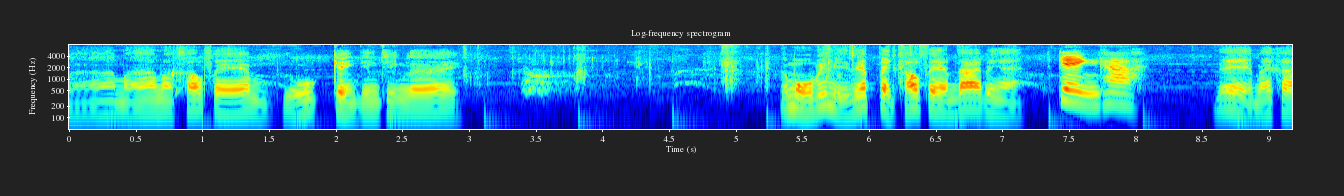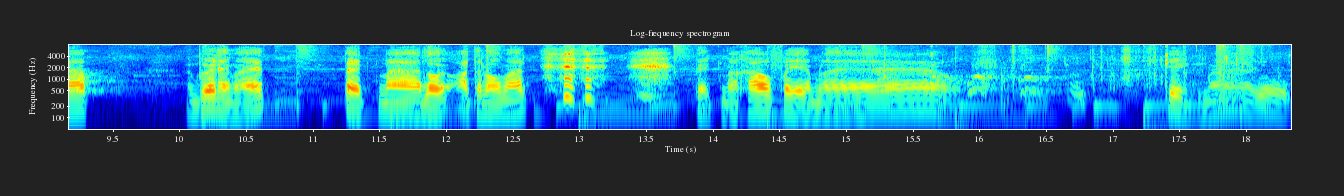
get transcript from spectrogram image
มามามาเข้าเฟรม รู้เก่งจริง ๆ เลย น้องหมูพี่หมีเรียกเป็ดเข้าเฟรมได้เป็นไง เก่งค่ะ นี่เห็นไหมครับ เพื่อนๆเห็นไหมเป็ดมาโดยอัตโนมัติ เป็ดมาเข้าเฟรมแล้ว เก่งมากลูก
